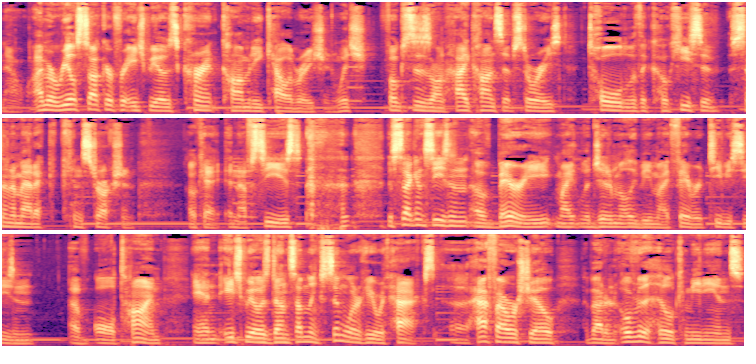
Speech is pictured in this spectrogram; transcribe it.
Now, I'm a real sucker for HBO's current comedy calibration, which focuses on high concept stories told with a cohesive cinematic construction. Okay, enough C's. the second season of Barry might legitimately be my favorite TV season of all time, and HBO has done something similar here with Hacks, a half hour show about an over the hill comedian's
